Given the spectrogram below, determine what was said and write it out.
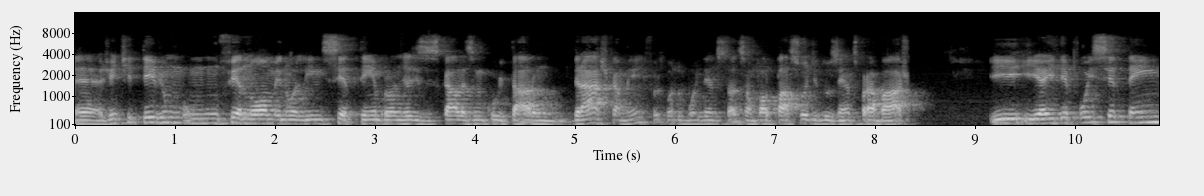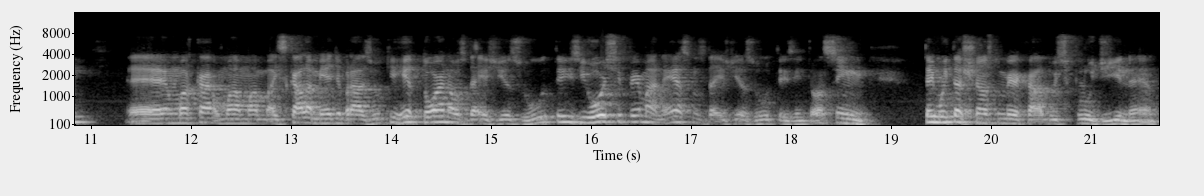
é, a gente teve um, um, fenômeno ali em setembro, onde as escalas encurtaram drasticamente, foi quando o boi dentro do estado de São Paulo passou de 200 para baixo, e, e, aí depois você tem é, uma, uma, uma, escala média Brasil que retorna aos 10 dias úteis, e hoje se permanece nos 10 dias úteis. Então, assim, tem muita chance do mercado explodir, né?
